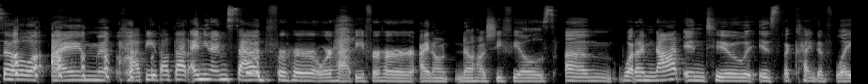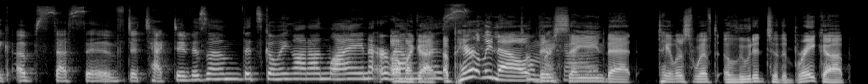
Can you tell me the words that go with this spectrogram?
so I'm happy about that. I mean, I'm sad for her or happy for her. I don't know how she feels. Um, what I'm not into is the kind of like obsessive detectivism that's going on online around. Oh my god! this. Apparently now Oh they're saying that Taylor Swift alluded to the breakup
